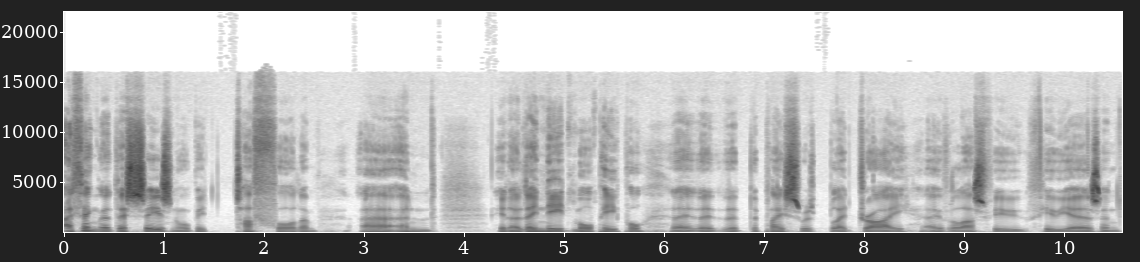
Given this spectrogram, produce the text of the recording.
I think that this season will be tough for them, uh, and you know they need more people. The, the the the place was bled dry over the last few few years, and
